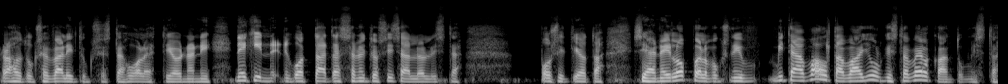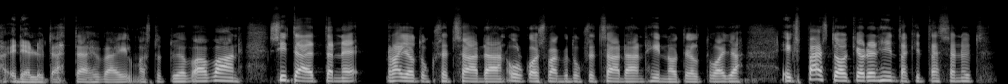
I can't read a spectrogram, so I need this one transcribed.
rahoituksen välityksestä huolehtijoina, niin nekin niin kuin ottaa tässä nyt jo sisällöllistä positiota. Sehän ei loppujen lopuksi niin mitään valtavaa julkista velkaantumista edellytä tämä hyvä ilmastotyö, vaan vaan sitä, että ne rajoitukset saadaan, ulkoisvaikutukset saadaan hinnoiteltua ja eikö päästöoikeuden hintakin tässä nyt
